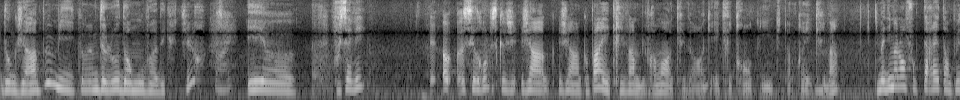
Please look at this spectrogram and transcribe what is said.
Donc, j'ai un peu mis quand même de l'eau dans mon vin d'écriture. Ouais. Et euh, vous savez, euh, oh, c'est drôle parce que j'ai un, j'ai un copain écrivain, mais vraiment un écrivain, hein, qui a écrit 30 livres, qui est un vrai écrivain, qui m'a dit Manon, faut que tu arrêtes un peu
